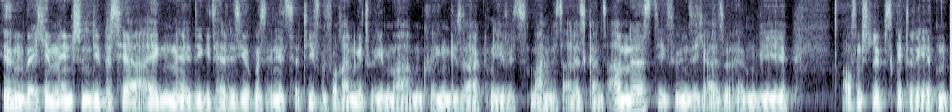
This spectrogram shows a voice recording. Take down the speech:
Irgendwelche Menschen, die bisher eigene Digitalisierungsinitiativen vorangetrieben haben, kriegen gesagt, nee, jetzt machen wir jetzt alles ganz anders. Die fühlen sich also irgendwie auf den Schlips getreten.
